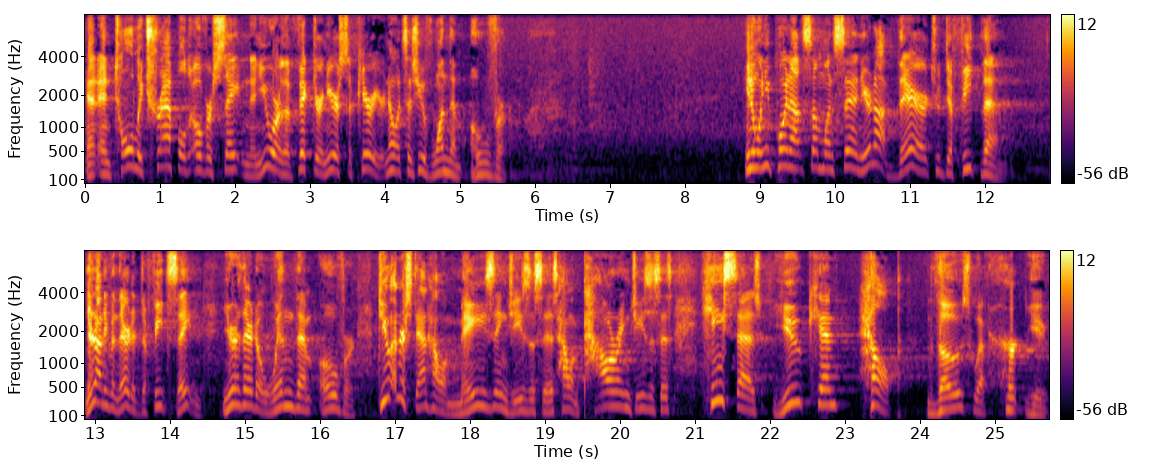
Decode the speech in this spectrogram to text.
and, and totally trampled over Satan, and you are the victor and you're superior. No, it says you have won them over. You know, when you point out someone's sin, you're not there to defeat them. You're not even there to defeat Satan. You're there to win them over. Do you understand how amazing Jesus is? How empowering Jesus is? He says you can help those who have hurt you.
